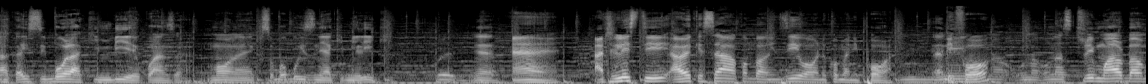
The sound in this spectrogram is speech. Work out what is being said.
akahisi bora akimbie kwanza umeona eh, kwa sababu hizi ni akimiliki yeah. Eh. at least aweke sawa kwamba wenzie waone kwamba ni poa. Yani Before. una, una, una stream album.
